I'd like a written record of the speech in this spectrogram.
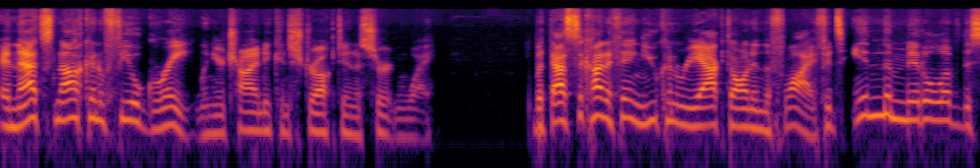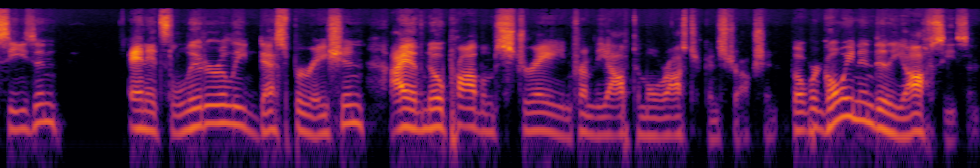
And that's not going to feel great when you're trying to construct in a certain way. But that's the kind of thing you can react on in the fly. If it's in the middle of the season and it's literally desperation, I have no problem straying from the optimal roster construction. But we're going into the off season.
